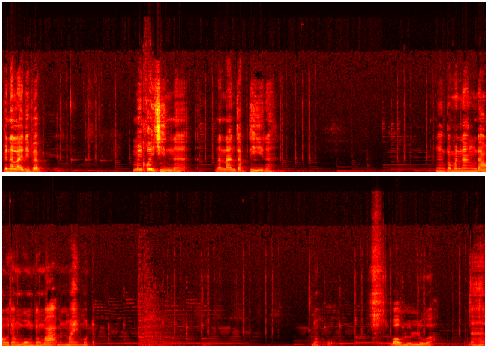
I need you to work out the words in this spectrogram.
เป็นอะไรที่แบบ ไม่ค่อยชินนะนานๆจับทีนะยังต้องมานั่งเดาจังวงจังหวะมันใหม่หมดอะโอ้โหว้าวรัวๆนะฮะ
